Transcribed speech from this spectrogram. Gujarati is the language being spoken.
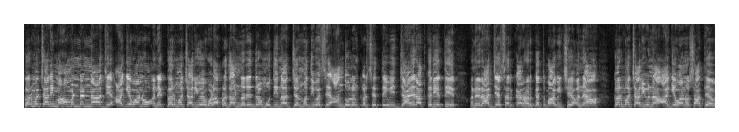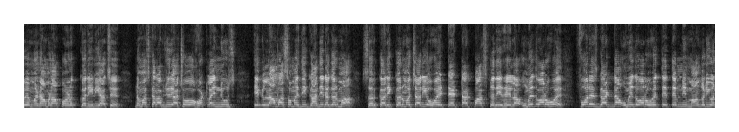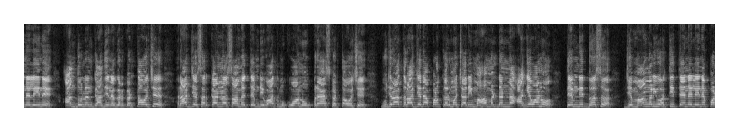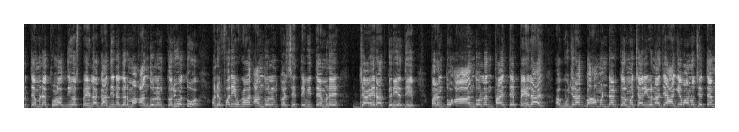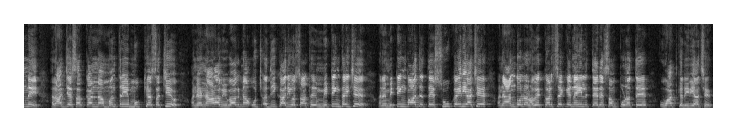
કર્મચારી મહામંડળના જે આગેવાનો અને કર્મચારીઓએ વડાપ્રધાન નરેન્દ્ર મોદીના જન્મદિવસે આંદોલન કરશે તેવી જાહેરાત કરી હતી અને રાજ્ય સરકાર હરકતમાં આવી છે અને આ કર્મચારીઓના આગેવાનો સાથે હવે મનામણા પણ કરી રહ્યા છે. નમસ્કાર, આપ જોઈ રહ્યા છો હોટલાઇન ન્યૂઝ એક લાંબા સમયથી ગાંધીનગરમાં સરકારી કર્મચારીઓ હોય ટેટ ટાટ પાસ કરી રહેલા ઉમેદવારો હોય ફોરેસ્ટ ગાર્ડના ઉમેદવારો હોય તે તેમની માંગણીઓને લઈને આંદોલન ગાંધીનગર કરતા હોય છે. રાજ્ય સરકારના સામે તેમની વાત મૂકવાનો પ્રયાસ કરતા હોય છે. ગુજરાત રાજ્યના પણ કર્મચારી મહામંડળના આગેવાનો તેમની દસ જે માંગણીઓ હતી તેને લઈને પણ તેમણે થોડાક દિવસ પહેલાં ગાંધીનગરમાં આંદોલન કર્યું હતું અને ફરી વખત આંદોલન કરશે તેવી તેમણે જાહેરાત કરી હતી. પરંતુ આ આંદોલન થાય તે પહેલાં જ ગુજરાત મહામંડળ કર્મચારીઓના જે આગેવાનો છે તેમની રાજ્ય સરકારના મંત્રી, મુખ્ય સચિવ અને નાણાં વિભાગના ઉચ્ચ અધિકારીઓ સાથે મિટિંગ થઈ છે. અને મિટિંગ બાદ તે શું કહી રહ્યા છે અને આંદોલન હવે કરશે કે નહીં તેને સંપૂર્ણ તે વાત કરી રહ્યા છે.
